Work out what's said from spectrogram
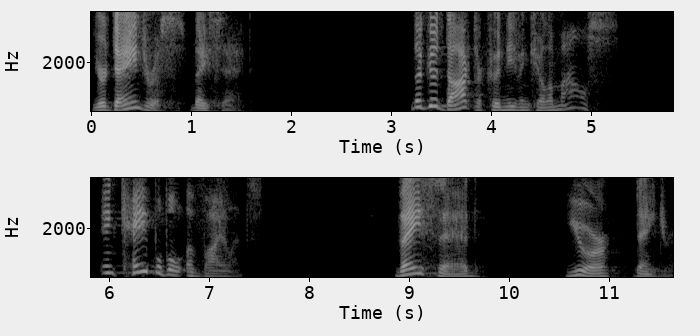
You're dangerous, they said. The good doctor couldn't even kill a mouse incapable of violence. They said, You're dangerous.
